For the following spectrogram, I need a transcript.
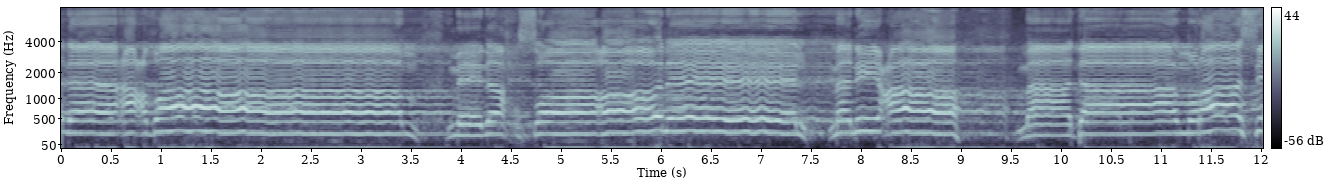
أنا أعظم من حصون المنيعة. ما دام راسي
